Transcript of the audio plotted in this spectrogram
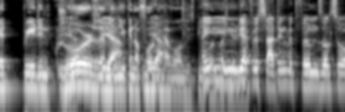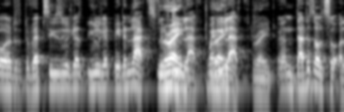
get paid in crores and then you can afford Yeah. to have all these people And in India, if you're starting with films also or the web series, you'll get you'll get paid in lakhs, fifteen Right, lakh, twenty right, lakh, right. and that is also a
